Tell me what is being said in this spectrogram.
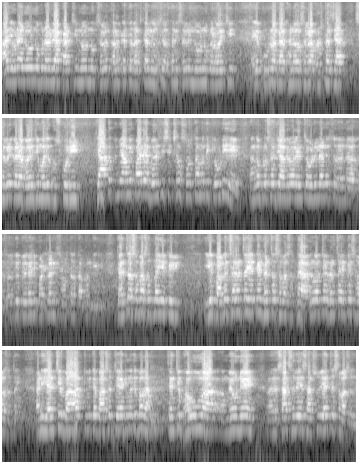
आज एवढ्या निवडणूक लढल्या कालची निवडणूक सगळं तालुक्याचं राजकारण व्यवस्थित असताना सगळी निवडणूक लढवायची. या पूर्ण कारखान्यावर सगळा भ्रष्टाचार सगळीकडे बहिर्जीमध्ये घुसखोरी हे आता तुम्ही आम्ही पाहिल्या बहिर्जी शिक्षण संस्थामध्ये केवढी आहे. गंगाप्रसादजी अग्रवाल यांच्या वडिलांनी स्वर्गीय बेगाजी पाटलांनी संस्था स्थापन केली. त्यांचा सभासद नाही एकही. एक बागल सरांचा एकही घरचा सभासद नाही अग्रवालच्या घरचा एकही सभासद नाही. आणि यांचे बा आज तुम्ही त्या बासष्टच्या यादीमध्ये बघा त्यांचे भाऊ मेवणे सासरे सासू यांचे सभासद.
